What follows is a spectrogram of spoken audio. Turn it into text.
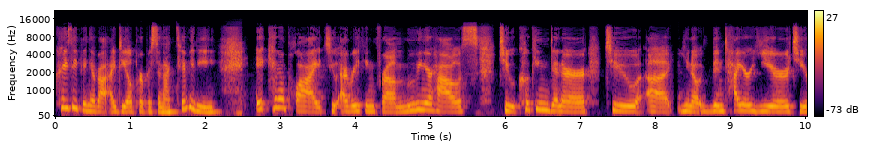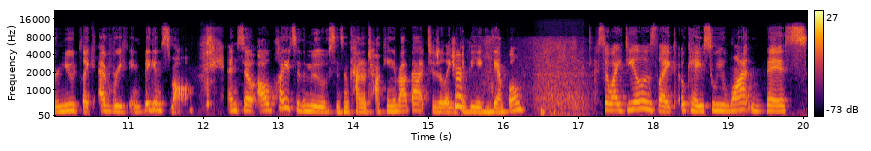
crazy thing about ideal purpose and activity, it can apply to everything from moving your house to cooking dinner to uh, you know the entire year to your new like everything, big and small. And so I'll apply it to the move since I'm kind of talking about that to like sure. give the example. So, ideal is like, okay, so we want this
